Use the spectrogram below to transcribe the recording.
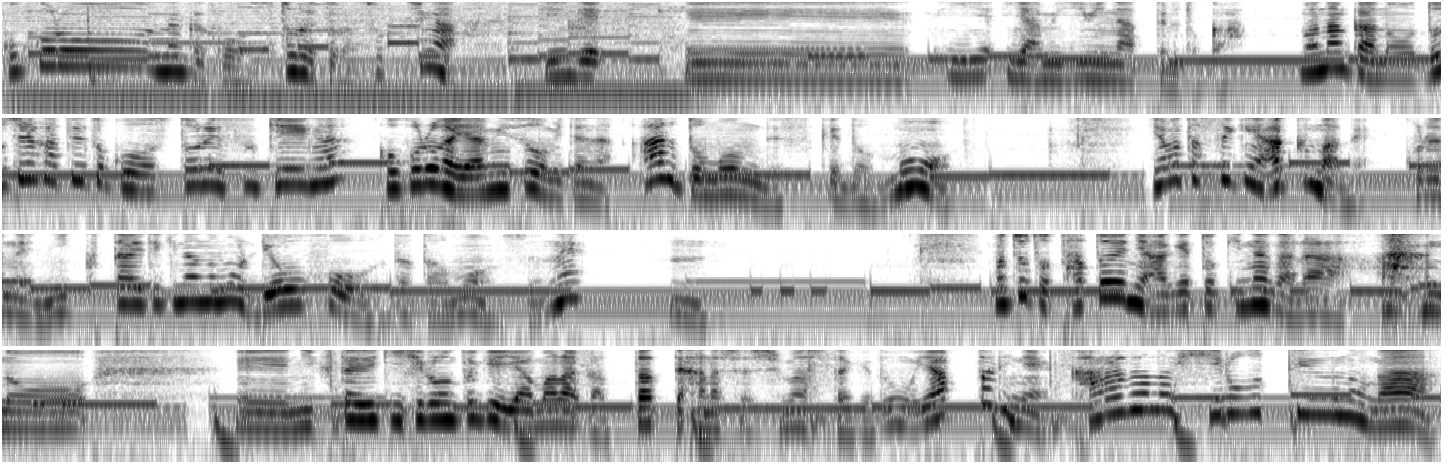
心、なんかこう、ストレスとかそっちが原因で、えー、病み気味になってるとか、まあなんかあの、どちらかというとこう、ストレス系が心が病みそうみたいな、あると思うんですけども、山田的にあくまで、これはね、肉体的なのも両方だとは思うんですよね。まあ、ちょっと例えに挙げときながら、あのえー肉体的疲労の時はやまなかったって話はしましたけども、やっぱりね、体の疲労っていうのが、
